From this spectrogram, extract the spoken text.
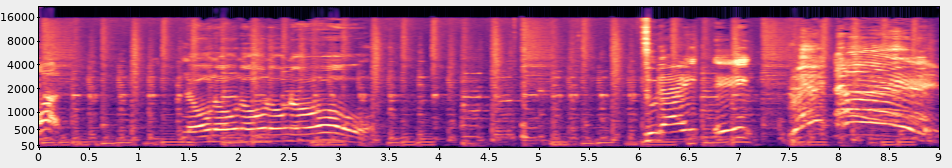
No, no, no, no, no. Today is red day.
